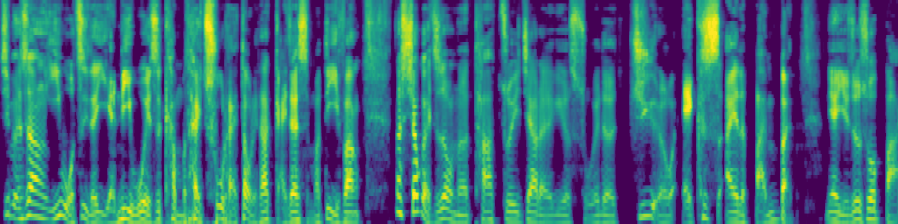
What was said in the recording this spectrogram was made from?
基本上以我自己的眼力，我也是看不太出来到底它改在什么地方。那小改之后呢，它追加了一个所谓的 GLXi 的版本，那也就是说把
